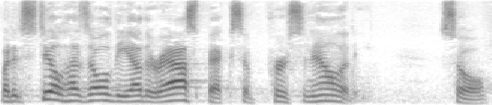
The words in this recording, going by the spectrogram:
but it still has all the other aspects of personality. So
